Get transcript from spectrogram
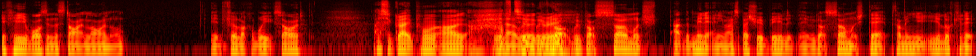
if he was in the starting lineup, it'd feel like a weak side. That's a great point. I, I have you know, to we, agree. we've got we've got so much at the minute anyway, especially with Bielik there. We've got so much depth. I mean, you, you're looking at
